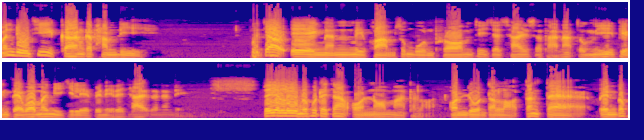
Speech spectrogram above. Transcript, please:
มันอยู่ที่การกระทำดีพระเจ้าเองนั้นมีความสมบูรณ์พร้อมที่จะใช้สถานะตรงนี้ เพียงแต่ว่าไม่มีกิเลสเป็นเหตุได้ใช้เท่านั้นเอง แต่อย่าลืมพระพุทธเจ้าอ่อนน้อมมาตลอด อ่อนโยนตลอด ตั้งแต่เป็นพระโพ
